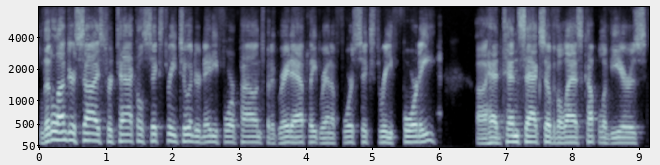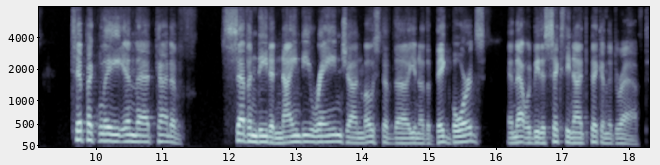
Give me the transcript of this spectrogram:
Little undersized for tackle, 6'3, 284 pounds, but a great athlete, ran a 4'6'3 40. Uh, had 10 sacks over the last couple of years, typically in that kind of 70 to 90 range on most of the, you know, the big boards. And that would be the 69th pick in the draft.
